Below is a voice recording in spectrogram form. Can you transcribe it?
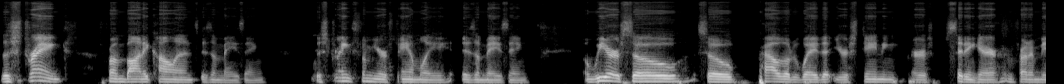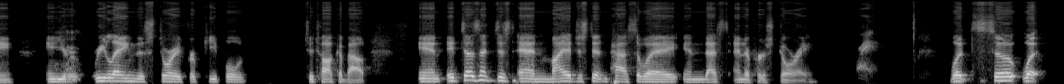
the strength from Bonnie Collins is amazing. The strength from your family is amazing. We are so, so proud of the way that you're standing or sitting here in front of me and you're relaying this story for people to talk about. And it doesn't just end. Maya just didn't pass away and that's the end of her story. Right. What so what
